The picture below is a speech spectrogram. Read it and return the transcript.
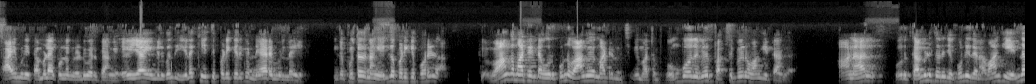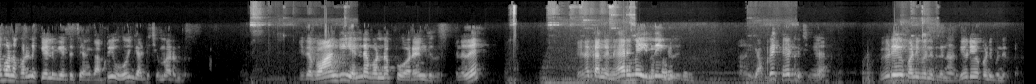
தாய்மொழி தமிழா கொண்டவங்க ரெண்டு பேர் இருக்காங்க. ஐயா எங்களுக்கு வந்து இலக்கியத்தை படிக்கிறதுக்கு நேரம் இல்லை? இந்த புத்தகத்தை நாங்க எங்க படிக்க போறேன் வாங்க மாட்டேன்ட்டா ஒரு பொண்ணு வாங்கவே மாட்டேன்னுச்சுங்க. மற்ற ஒன்பது பேர் பத்து பேரும் வாங்கிட்டாங்க. ஆனால் ஒரு தமிழ் தெரிஞ்ச பொண்ணு இதை நான் வாங்கி என்ன பண்ண போறேன்னு கேள்வி கேட்டுச்சு. எனக்கு அப்படியே ஓங்கி அடிச்ச மாதிரி இருந்தது. இதை வாங்கி என்ன பண்ண போறேங்குது. என்னது? எனக்கு அங்க நேரமே இல்லைங்குது. அப்படியே கேட்டுருச்சுங்க. வீடியோ பண்ணி பண்ணிருக்கேன் நான். வீடியோ பண்ணி பண்ணிருக்கேன்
